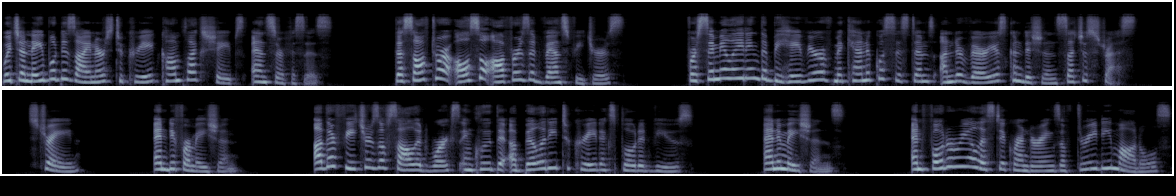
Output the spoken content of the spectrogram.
which enable designers to create complex shapes and surfaces. The software also offers advanced features for simulating the behavior of mechanical systems under various conditions such as stress, strain, and deformation. Other features of SolidWorks include the ability to create exploded views, animations, and photorealistic renderings of 3D models.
